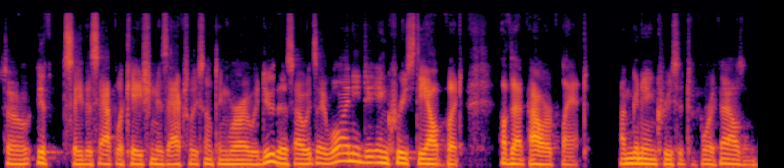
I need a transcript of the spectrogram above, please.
So if say this application is actually something where I would do this, I would say, well, I need to increase the output of that power plant. I'm going to increase it to 4000.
